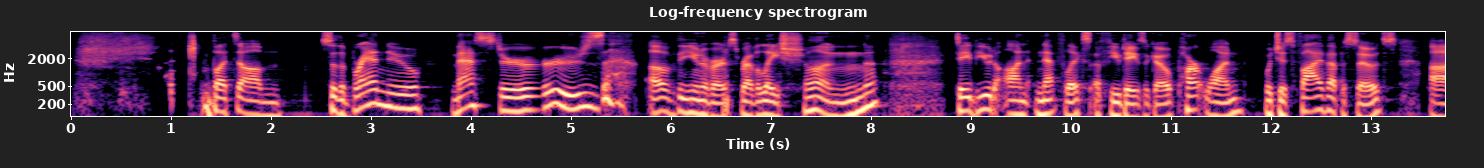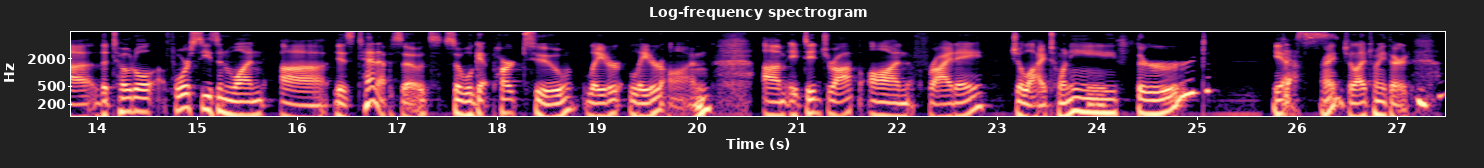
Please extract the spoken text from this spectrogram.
But um, so the brand new Masters of the Universe Revelation debuted on Netflix a few days ago. Part one, which is five episodes. Uh, the total for season one uh, is ten episodes, so we'll get part two later later on. Um, it did drop on Friday, July twenty third. Yes. right, July twenty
